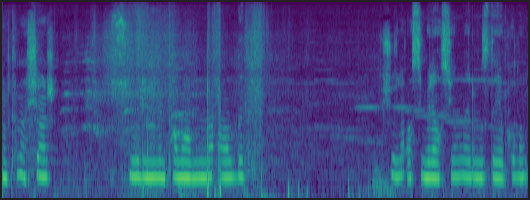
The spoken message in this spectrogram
Arkadaşlar Suriye'nin tamamını aldık. Şöyle asimilasyonlarımızı da yapalım.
